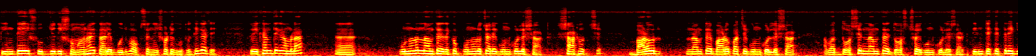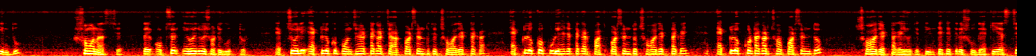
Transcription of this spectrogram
তিনটেই সুদ যদি সমান হয়, তাহলে বুঝব অপশান এই সঠিক উত্তর, ঠিক আছে? তো এখান থেকে আমরা পনেরোর নামতে দেখো, পনেরো চারে গুণ করলে ষাট। ষাট হচ্ছে। বারোর নামতায় বারো পাঁচে গুণ করলে ষাট। আবার দশের নামতায় দশ ছয় গুণ করলে ষাট। তিনটে ক্ষেত্রেই কিন্তু সমান আসছে। তাই অপশান এ হয়ে যাবে সঠিক উত্তর। অ্যাকচুয়ালি এক লক্ষ পঞ্চাশ হাজার টাকার চার পার্সেন্ট হচ্ছে ছ হাজার টাকা। এক লক্ষ কুড়ি হাজার টাকার পাঁচ পার্সেন্টও ছ হাজার টাকায় এক লক্ষ টাকার ছ পার্সেন্টও ছ হাজার টাকাই হচ্ছে। তিনটে ক্ষেত্রে সুদ একই আসছে।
